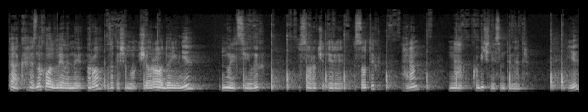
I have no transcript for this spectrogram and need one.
Так, знаходили ми ро, запишемо, що ро дорівнює 0,44 грам на кубічний сантиметр. Є?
